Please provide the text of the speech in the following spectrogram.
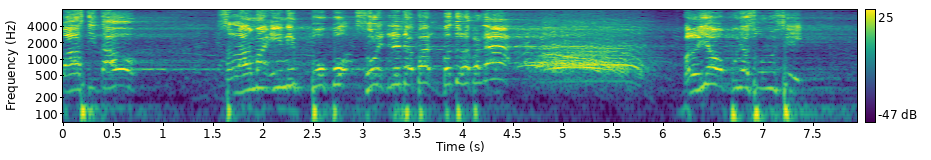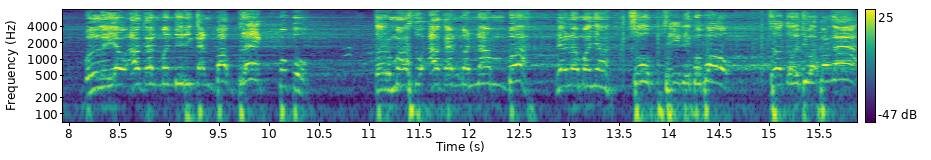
pasti tahu selama ini pupuk sulit didapat, betul apa enggak? Beliau punya solusi. Beliau akan mendirikan akan menambah yang namanya subsidi pupuk. Setuju apa enggak?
